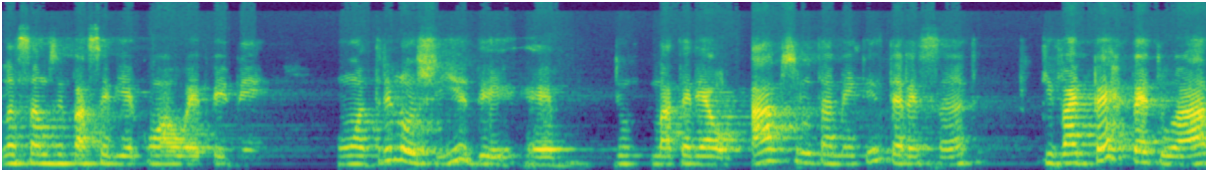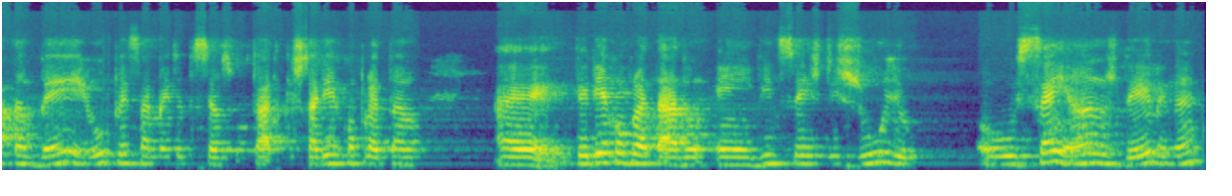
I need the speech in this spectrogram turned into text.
lançamos em parceria com a UEPB uma trilogia de é, de um material absolutamente interessante, que vai perpetuar também o pensamento de Celso Furtado, que estaria completando, é, teria completado em 26 de julho os 100 anos dele, né?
